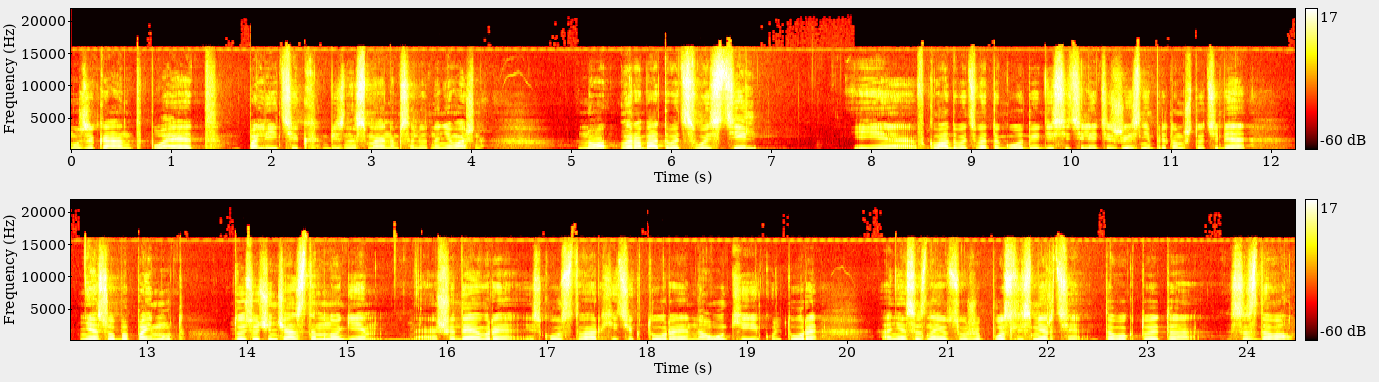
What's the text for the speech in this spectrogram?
музыкант, поэт, политик, бизнесмен, абсолютно неважно. Но вырабатывать свой стиль и э, вкладывать в это годы и десятилетия жизни, при том, что тебя не особо поймут. То есть очень часто многие э, шедевры искусства, архитектуры, науки, культуры, они осознаются уже после смерти того, кто это создавал.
